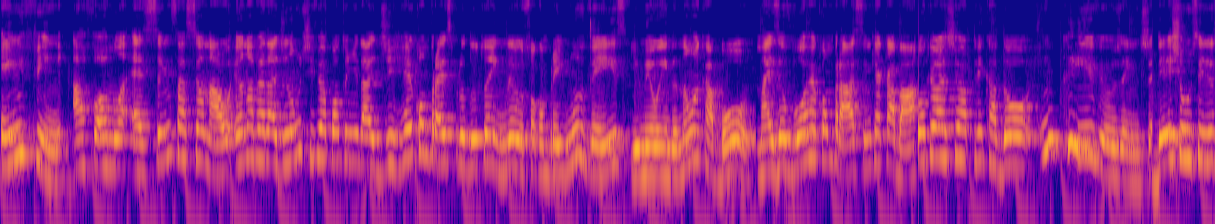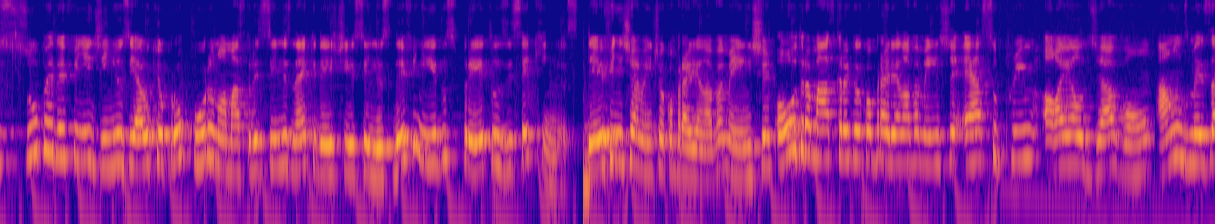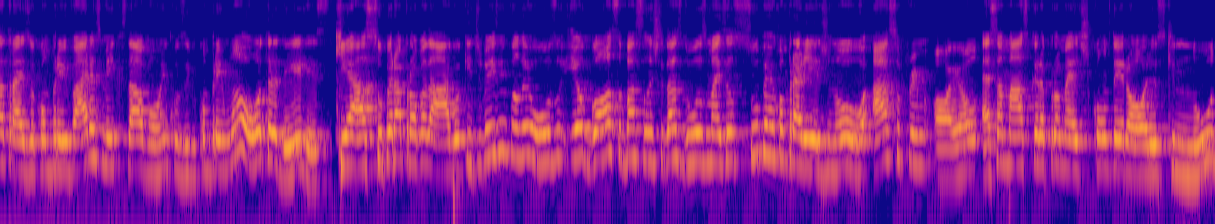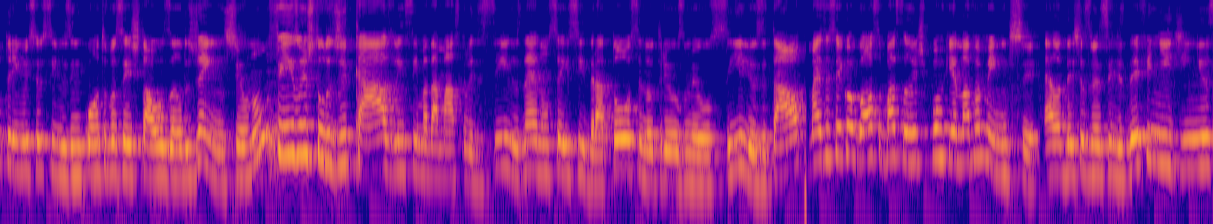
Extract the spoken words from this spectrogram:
Enfim, a fórmula é sensacional. Eu, na verdade, não tive a oportunidade de recomprar esse produto ainda. Eu só comprei uma vez e o meu ainda não acabou. Mas eu vou recomprar assim que acabar, porque eu achei o aplicador incrível, gente. Deixa os cílios super definidinhos e é o que eu procuro numa máscara de cílios, né? Que deixe cílios definidos, pretos e sequinhos. Definitivamente eu compraria novamente. Outra máscara que eu compraria novamente é a Supreme Oil de Avon. Há uns meses atrás eu comprei várias makes da Avon, inclusive comprei uma outra deles, que é a super à prova da água, que de vez em quando eu uso e eu gosto bastante das duas, mas eu super compraria de novo a Supreme Oil. Essa máscara promete conter óleos que nutrem os seus cílios enquanto você está usando. Gente, eu não fiz um estudo de caso em cima da máscara de cílios, né? Não sei se hidratou, se nutriu os meus cílios e tal. Mas eu sei que eu gosto bastante porque, novamente, ela deixa os meus cílios definidinhos,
